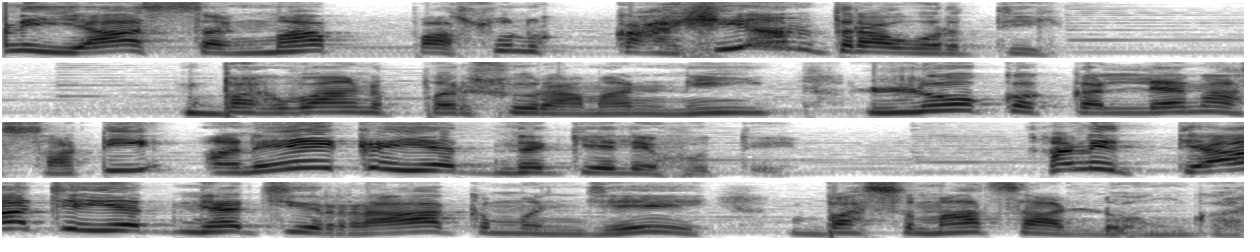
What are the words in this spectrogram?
आणि या संगमापासून काही अंतरावरती भगवान परशुरामांनी लोककल्याणासाठी अनेक यज्ञ केले होते. आणि त्याच यज्ञाची राख म्हणजे भस्माचा डोंगर.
